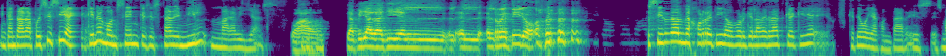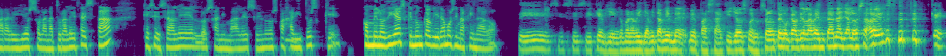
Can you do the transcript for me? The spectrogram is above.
Encantada. Pues sí, sí, aquí en el Montseny que se está de mil maravillas. ¡Wow! Te ha pillado allí el, el, el retiro. Ha sido el mejor retiro, porque la verdad que aquí, ¿qué te voy a contar? Es, es maravilloso. La naturaleza está, que se salen los animales, se los pajaritos que, con melodías que nunca hubiéramos imaginado. Sí, sí, sí, sí, qué bien, qué maravilla. A mí también me, me pasa. Aquí yo, bueno, solo tengo que abrir la ventana, ya lo sabes, que,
